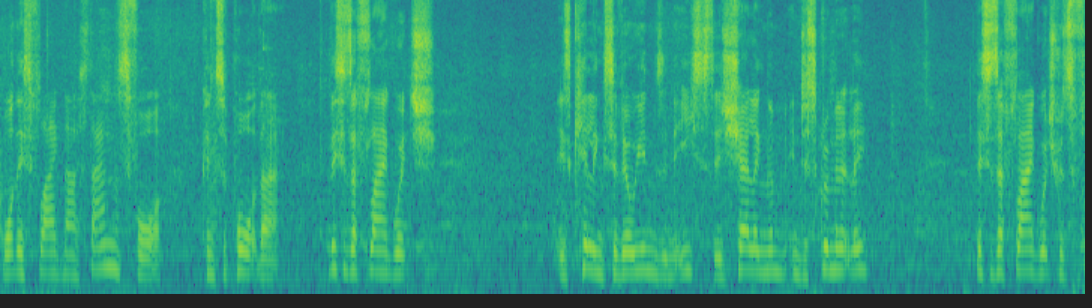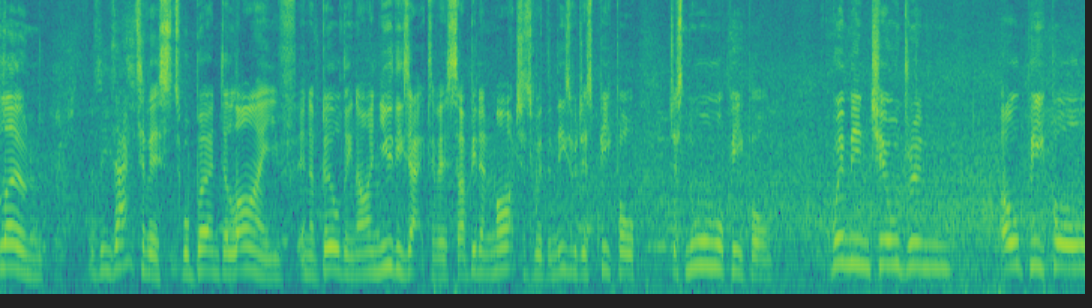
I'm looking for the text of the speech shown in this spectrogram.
what this flag now stands for, can support that. This is a flag which is killing civilians in the east, is shelling them indiscriminately. This is a flag which was flown as these activists were burned alive in a building. Now, I knew these activists, I've been in marches with them. These were just people, just normal people. Women, children, old people,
